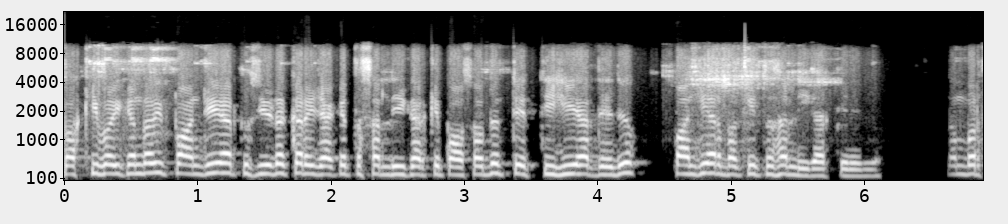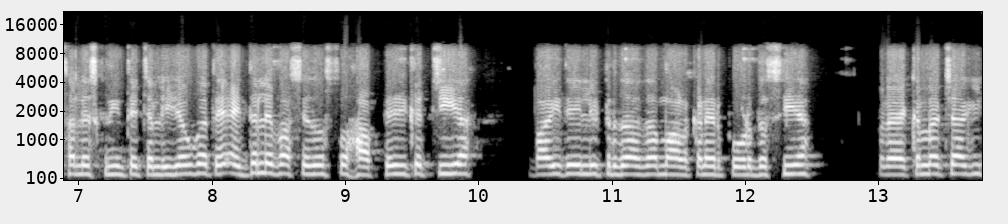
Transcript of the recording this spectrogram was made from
ਬਾਕੀ ਬਾਈ ਕਹਿੰਦਾ ਵੀ 5000 ਤੁਸੀਂ ਜਿਹੜਾ ਘਰੇ ਜਾ ਕੇ ਤਸੱਲੀ ਕਰਕੇ ਪਾ ਸਕਦੇ ਹੋ 33000 ਦੇ ਦਿਓ। 5000 ਬਾਕੀ ਤਸੱਲੀ ਕਰਕੇ ਦੇ ਦਿਓ। ਨੰਬਰ ਥੱਲੇ ਸਕਰੀਨ ਤੇ ਚੱਲੀ ਜਾਊਗਾ ਤੇ ਇਧਰਲੇ ਪਾਸੇ ਦੋਸਤੋ ਹਾਪੇ ਦੀ ਕੱਚੀ ਆ। 22 23 ਲੀਟਰ ਦਾ ਦਾ ਮਾਲਕ ਨੇ ਰਿਪੋਰਟ ਦੱਸੀ ਆ। ਬਲੈਕ ਕਲਰ ਚ ਆ ਗਈ।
